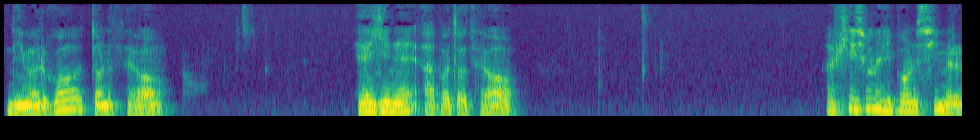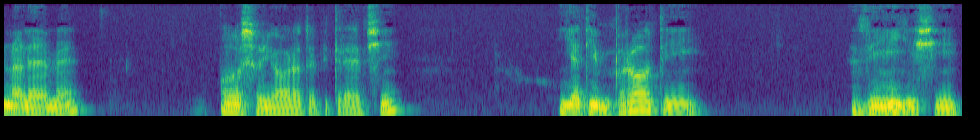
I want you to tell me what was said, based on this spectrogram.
δημιουργό τον Θεό. Έγινε από το Θεό Αρχίζουμε λοιπόν σήμερα να λέμε, όσο η ώρα το επιτρέψει, για την πρώτη διήγηση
